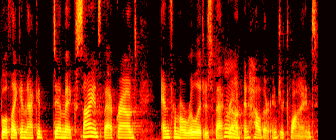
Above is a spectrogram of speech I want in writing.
both like an academic science background and from a religious background and how they're intertwined.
